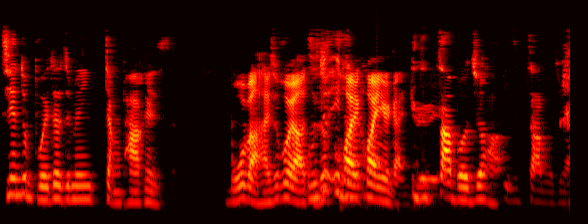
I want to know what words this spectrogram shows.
今天就不会在这边讲 podcast，不会吧？还是会啊，只是换换一个感觉，一直炸播就好，一直炸播就好。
